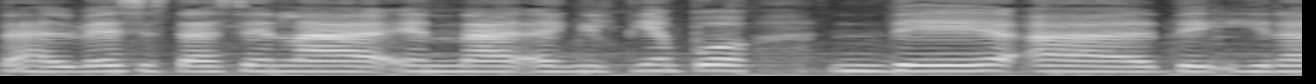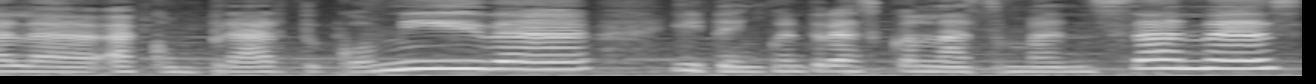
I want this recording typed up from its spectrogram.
tal vez estás en la en, la- en el tiempo de, ah, de ir a, la- a comprar tu comida y te encuentras con las manzanas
